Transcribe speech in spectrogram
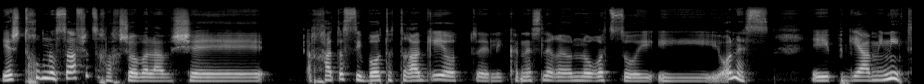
יש תחום נוסף שצריך לחשוב עליו שאחת הסיבות הטרגיות אה, להיכנס להיריון לא רצוי היא אונס, היא פגיעה מינית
